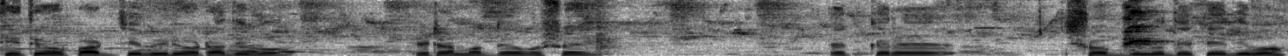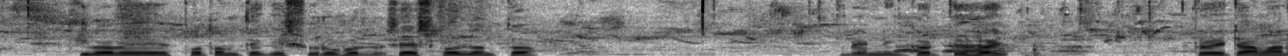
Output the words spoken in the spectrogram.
তৃতীয় পার্ট যে ভিডিওটা দিব, এটার মধ্যে অবশ্যই এক করে সবগুলো দেখিয়ে দিব। কীভাবে প্রথম থেকে শুরু করে শেষ পর্যন্ত ব্যান্ডিং করতে হয়। তো এটা আমার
